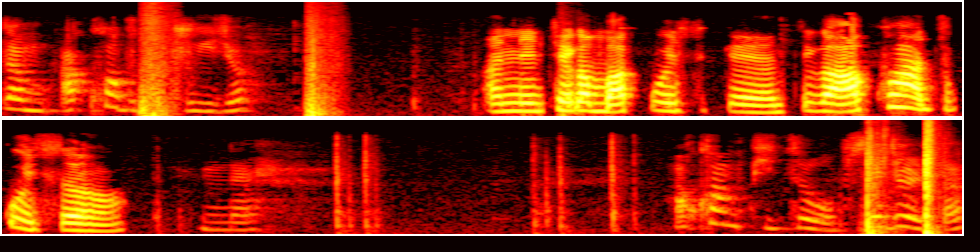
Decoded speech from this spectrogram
일단 아쿠아부터 죽이죠. 아니, 제가 막고 있을게요. 지금 아쿠아 죽고 있어요. 네. 아쿠아 빛을 없애죠 일단.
